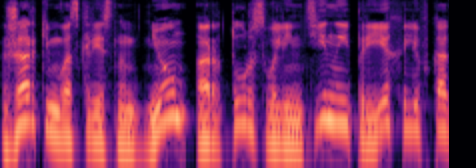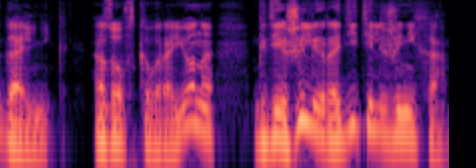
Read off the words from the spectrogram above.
Жарким воскресным днем Артур с Валентиной приехали в Кагальник, Азовского района, где жили родители жениха.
